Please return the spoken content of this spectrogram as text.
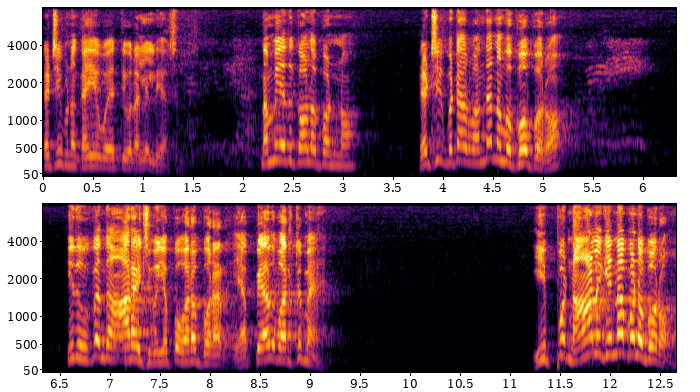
ரட்சிக்கப்படும் கையை உயர்த்தி வரல இல்லையா? சொல்லு. நம்ம எது கவலை பண்ணோம் ரட்சிக்கப்பட்டு அவர் வந்தால் நம்ம போக போகிறோம் இது உட்காந்து ஆராய்ச்சி எப்போ வர போகிறாரு எப்பயாவது வரட்டுமே. இப்போ நாளைக்கு என்ன பண்ண போகிறோம்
